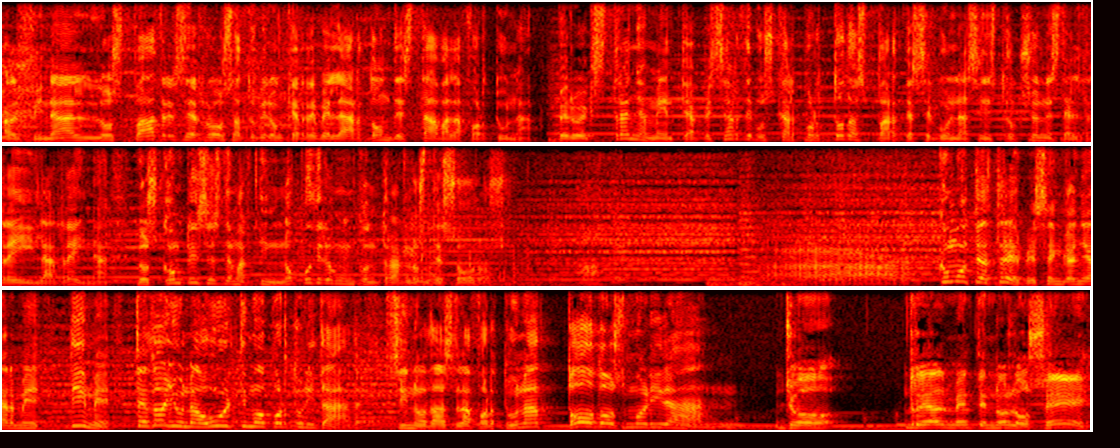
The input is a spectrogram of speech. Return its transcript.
Al final, los padres de Rosa tuvieron que revelar dónde estaba la fortuna. Pero extrañamente, a pesar de buscar por todas partes según las instrucciones del rey y la reina, los cómplices de Martín no pudieron encontrar los tesoros. ¿Cómo te atreves a engañarme? Dime, te doy una última oportunidad. Si no das la fortuna, todos morirán. Yo realmente no lo sé.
